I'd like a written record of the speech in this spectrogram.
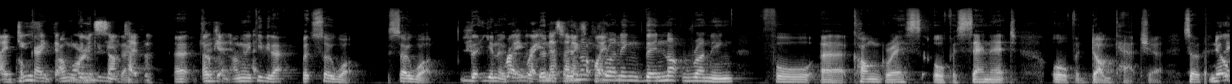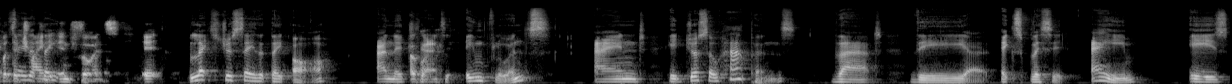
I do Okay, think that I'm warrants some that. type of Uh, Okay. I'm going to give you that. But so what? So what? That, you know, Right, they're, right, they're- and that's my they're next not point. running. They're not running for uh, Congress or for Senate or for dog catcher. So no, but they're trying they- to influence it. Let's just say that they are, and they're trying to influence. And it just so happens that the uh, explicit aim is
